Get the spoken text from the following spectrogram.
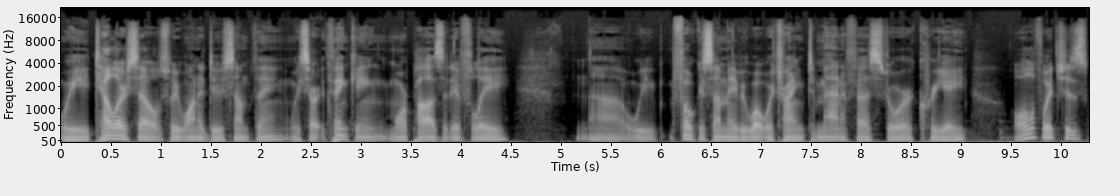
We tell ourselves we want to do something, we start thinking more positively. Uh, we focus on maybe what we're trying to manifest or create all of which is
